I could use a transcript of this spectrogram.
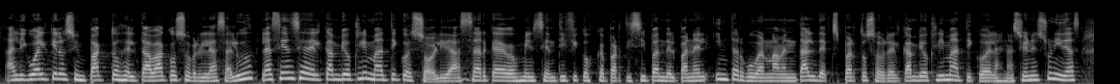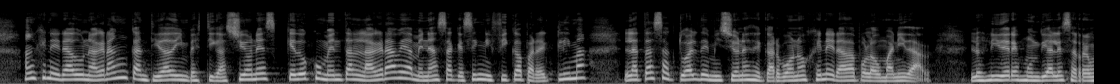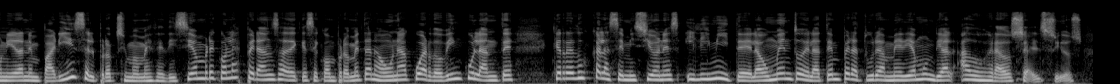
Al igual que los impactos del tabaco sobre la salud, la ciencia del cambio climático es sólida. Cerca de 2.000 científicos que participan del panel intergubernamental de expertos sobre el cambio climático de las Naciones Unidas han generado una gran cantidad de investigaciones que documentan la grave amenaza que significa para el clima la tasa actual de emisiones de carbono generada por la humanidad. Los líderes mundiales se reunirán en París el próximo mes de diciembre con la esperanza de que se comprometan a un acuerdo vinculante que reduzca las emisiones y limite el aumento de la temperatura media mundial a 2 grados Celsius.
